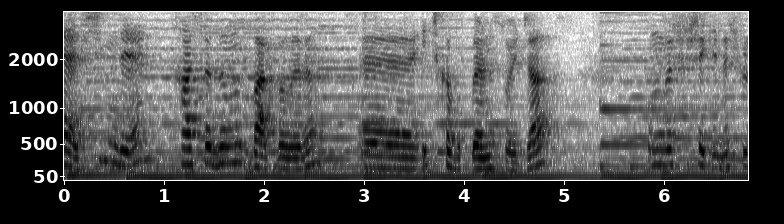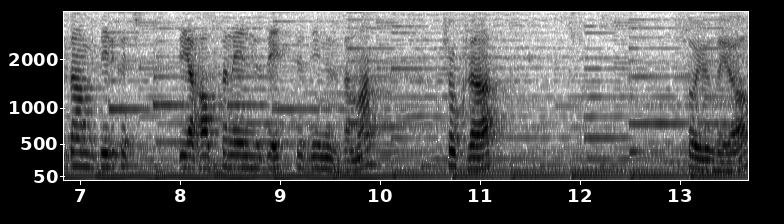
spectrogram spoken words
Evet şimdi haşladığımız baklaların e, iç kabuklarını soyacağız. Bunu da şu şekilde şuradan bir delik açıp diye alttan elinizle ittirdiğiniz zaman çok rahat soyuluyor.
